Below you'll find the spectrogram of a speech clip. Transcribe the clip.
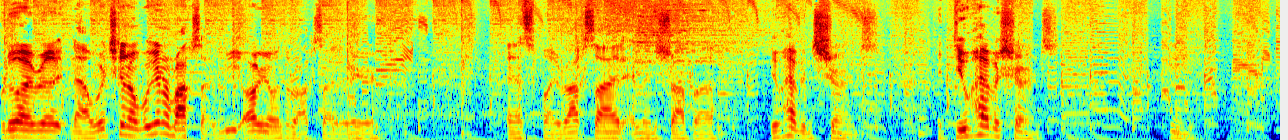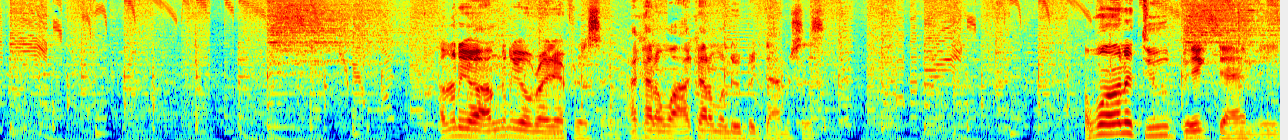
Or do I really? Now we're just gonna we're gonna rock slide. We are going to rock slide right here. And the play rock slide, and then drop a. I do have Assurance. I do have Assurance. Hmm. I'm gonna go. I'm gonna go right after this thing. I kind of want. I kind of want to do big damage. This. I want to do big damage.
